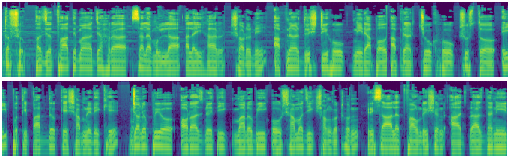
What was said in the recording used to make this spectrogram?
দর্শক হজরত ফাতেমা জাহরা সালামুল্লাহ আলাইহার স্মরণে আপনার দৃষ্টি হোক নিরাপদ, আপনার চোখ হোক সুস্থ, এই প্রতিপাদ্যকে সামনে রেখে জনপ্রিয় অরাজনৈতিক, মানবিক ও সামাজিক সংগঠন রিসালত ফাউন্ডেশন আজ রাজধানীর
